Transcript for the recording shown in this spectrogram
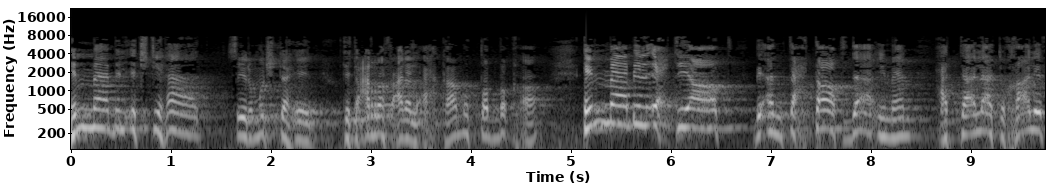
إما بالإجتهاد تصير مجتهد تتعرف على الأحكام وتطبقها إما بالاحتياط بأن تحتاط دائما حتى لا تخالف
